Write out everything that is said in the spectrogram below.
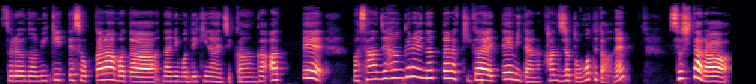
それを飲み切って、そっからまた何もできない時間があって、まあ、3時半ぐらいになったら着替えてみたいな感じだと思ってたのね。そしたら、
